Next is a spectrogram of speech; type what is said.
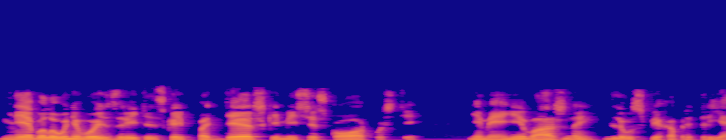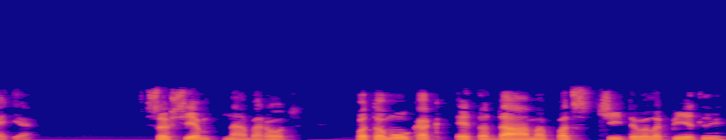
Не было у него и зрительской поддержки миссис Корпусти, не менее важной для успеха предприятия. Совсем наоборот потому как эта дама подсчитывала петли,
